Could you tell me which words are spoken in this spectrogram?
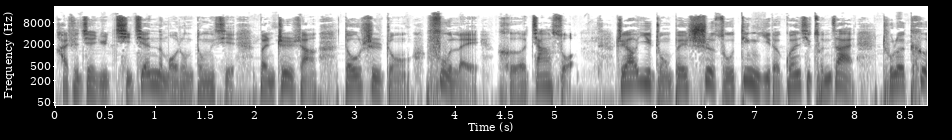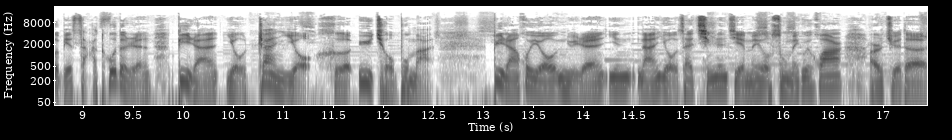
还是介于其间的某种东西，本质上都是种负累和枷锁。只要一种被世俗定义的关系存在，除了特别洒脱的人，必然有占有和欲求不满，必然会有女人因男友在情人节没有送玫瑰花而觉得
